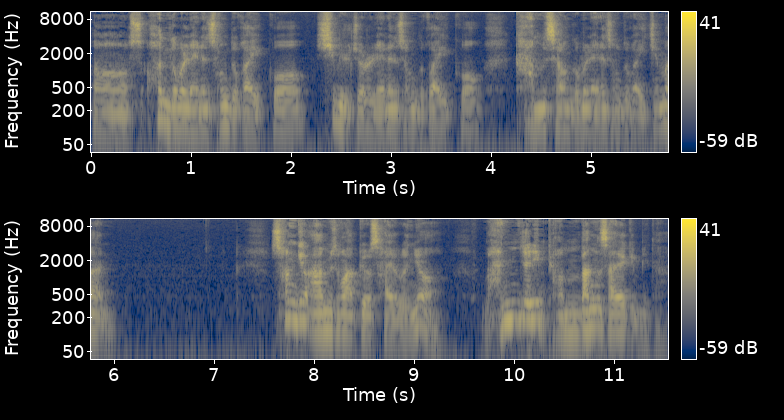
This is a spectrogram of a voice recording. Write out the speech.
어, 헌금을 내는 성도가 있고 11조를 내는 성도가 있고 감사 헌금을 내는 성도가 있지만 성경 암송학교 사역은요. 완전히 변방 사역입니다.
